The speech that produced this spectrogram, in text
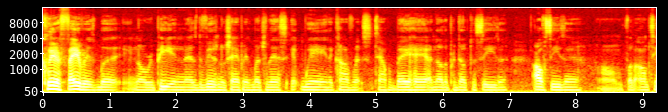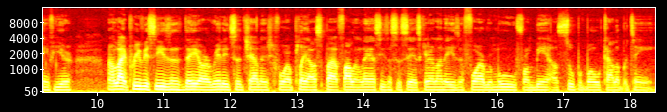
clear favorites, but you know, repeating as divisional champions, much less win in the conference. Tampa Bay had another productive season, off season um, for the umpteenth year. Unlike previous seasons, they are ready to challenge for a playoff spot following last season's success. Carolina isn't far removed from being a Super Bowl caliber team.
